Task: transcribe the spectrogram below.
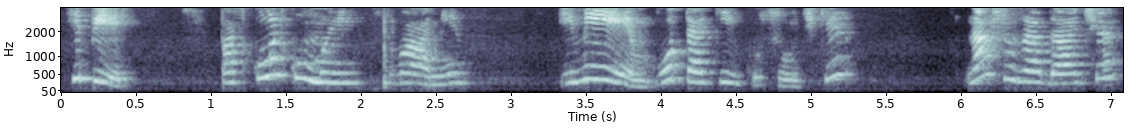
Теперь, поскольку мы с вами имеем вот такие кусочки, Наша задача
